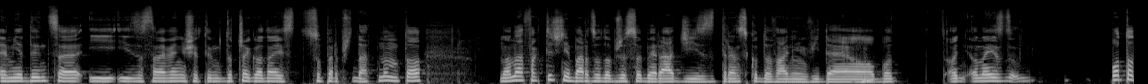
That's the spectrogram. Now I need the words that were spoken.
M1 i, i zastanawianiu się tym, do czego ona jest super przydatna, no to no ona faktycznie bardzo dobrze sobie radzi z transkodowaniem wideo, mhm. bo ona jest... Po to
